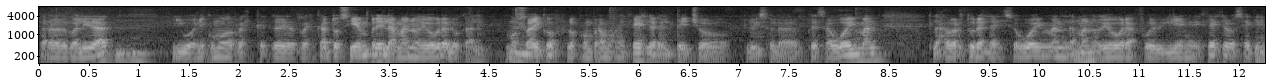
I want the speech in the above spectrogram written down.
para la localidad, y bueno, y como eh, rescato siempre la mano de obra local. Mosaicos los compramos en Hessler, el techo lo hizo la empresa Weyman, las aberturas las hizo Weyman, la mano de obra fue Vigliani de Hessler, o sea que...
